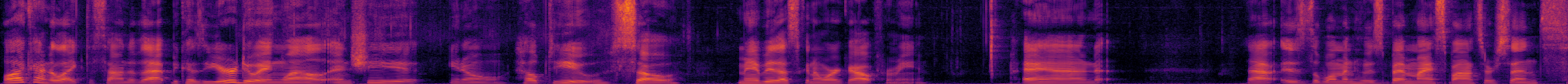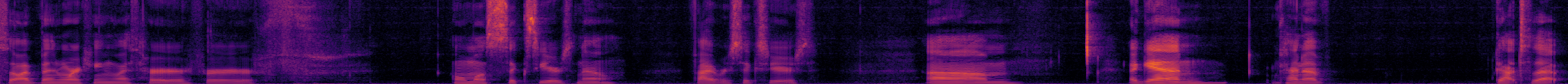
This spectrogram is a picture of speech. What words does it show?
Well I kinda like the sound of that because you're doing well and she, you know, helped you. So maybe that's gonna work out for me. And that is the woman who's been my sponsor since. So I've been working with her for almost six years now, five or six years. Um, again, kind of got to that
